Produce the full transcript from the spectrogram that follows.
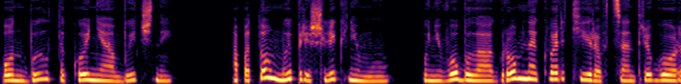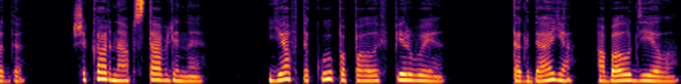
Он был такой необычный. А потом мы пришли к нему. У него была огромная квартира в центре города, шикарно обставленная. Я в такую попала впервые. Тогда я обалдела.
